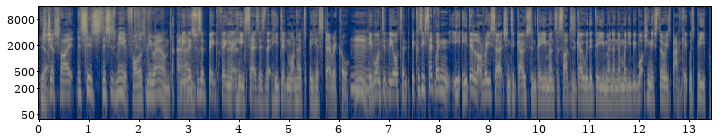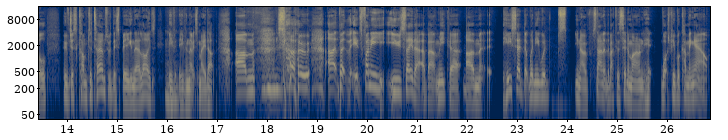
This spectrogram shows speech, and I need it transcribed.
Yeah. She's just like this is this is me. It follows me around. I mean, this was a big thing that he says is that he didn't want her to be hysterical. Mm. He wanted the authentic because he said when he, he did a lot of research into ghosts and demons, decided to go with a demon, and then when he'd be watching these stories back, it was people who've just come to terms with this being in their lives, even, even though it's made up. Um, so, uh, but it's funny you say that about Micah. Um, he said that when he would, you know, stand at the back of the cinema and hit, watch people coming out,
